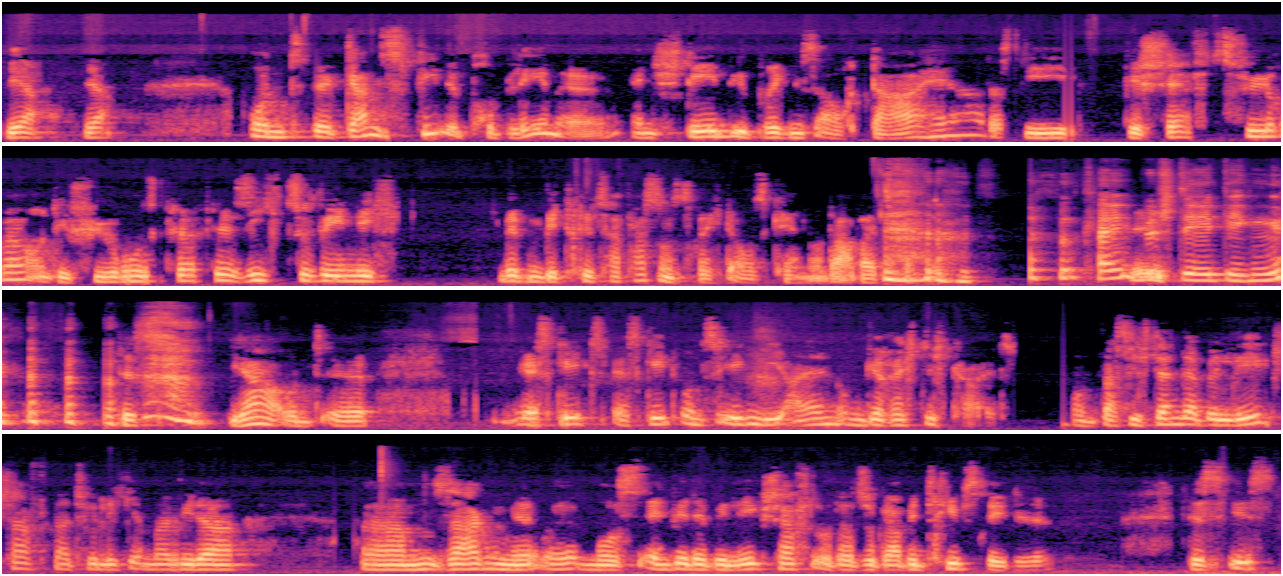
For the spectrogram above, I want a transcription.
Ja, ja. Und äh, ganz viele Probleme entstehen übrigens auch daher, dass die Geschäftsführer und die Führungskräfte sich zu wenig mit dem Betriebsverfassungsrecht auskennen und Arbeitsrecht. Kann ich bestätigen. Das, ja, und, äh, es geht, es geht uns irgendwie allen um Gerechtigkeit. Und was ich dann der Belegschaft natürlich immer wieder ähm, sagen muss, entweder Belegschaft oder sogar Betriebsräte, das ist,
